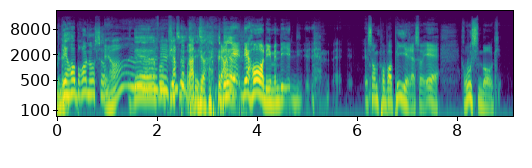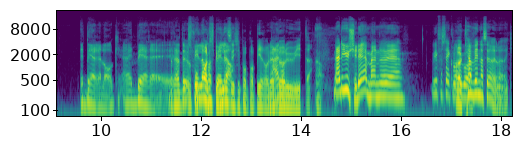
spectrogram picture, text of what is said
Men det har Brann også. Ja, Det, det er jo kjempebrett. Ja, Ja, det, det, det har de, men de, de Sånn på papiret så er Rosenborg et bedre lag. Et bedre spiller det, det, spiller fotball på spiller. spilles ikke på papiret, og det Nei bør du vite. Nei, det gjør ikke det, men uh, vi får se hvordan det går. Hvem vinner serien, Erik?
